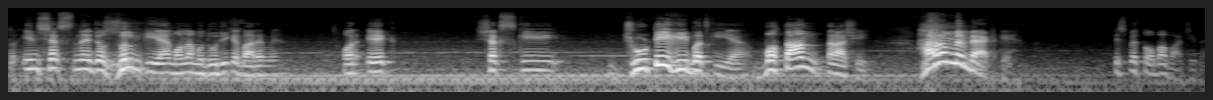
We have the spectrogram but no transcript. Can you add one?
तो इन शख्स ने जो जुल्म किया है मौलाना मदूदी के बारे में, और एक शख्स की झूठी गिबत की है, बोहतान तराशी, हरम में बैठ के, इस पर तोबा वाजिब है।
